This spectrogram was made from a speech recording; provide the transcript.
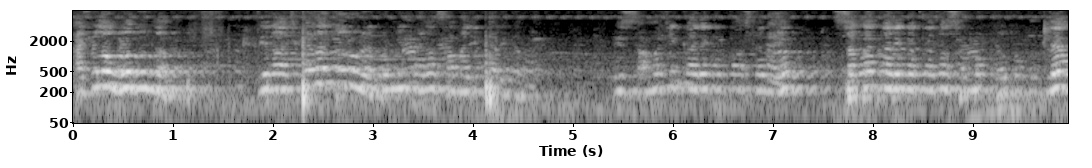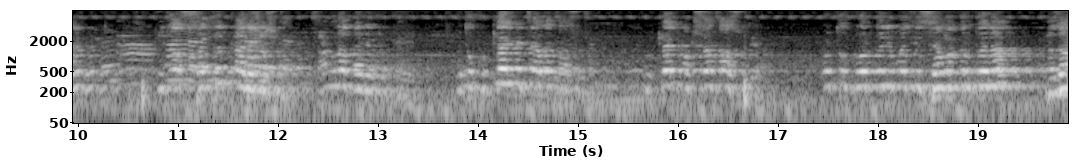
हाकेला होऊन जातं. हे राजकारणात जरूर आहे पण मी पहिला सामाजिक कार्यकर्ता. मी सामाजिक कार्यकर्ता असल्यामुळं सगळ्या कार्यकर्त्याचा सन्मान ठेवतो कुठल्या. तुझा सज्जन कार्यकर्ता चांगला कार्यकर्ता आहे. मग तो कुठल्याही विचाराचा असू द्या कुठल्याही पक्षाचा असू द्या. पण तो गोरगरिबाची सेवा करतोय ना त्याचा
